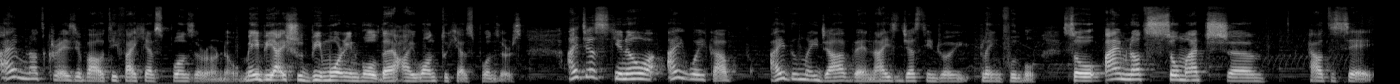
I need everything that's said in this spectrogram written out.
i'm not crazy about if i have sponsor or no maybe i should be more involved i want to have sponsors i just you know i wake up I do my job and I just enjoy playing football. So I'm not so much, um, how to say,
